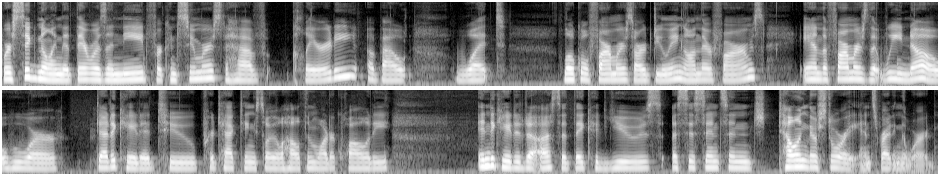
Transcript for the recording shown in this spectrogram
were signaling that there was a need for consumers to have clarity about what local farmers are doing on their farms and the farmers that we know who are dedicated to protecting soil health and water quality indicated to us that they could use assistance in telling their story and spreading the word.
